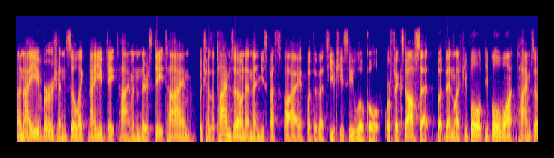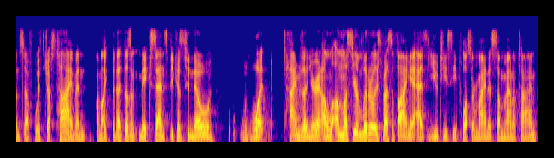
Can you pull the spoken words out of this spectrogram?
a naive version, so like naive date time, and then there's date time, which has a time zone, and then you specify whether that's UTC, local, or fixed offset. But then like people people want time zone stuff with just time, and I'm like, but that doesn't make sense because to know what time zone you're in, un- unless you're literally specifying it as UTC plus or minus some amount of time.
